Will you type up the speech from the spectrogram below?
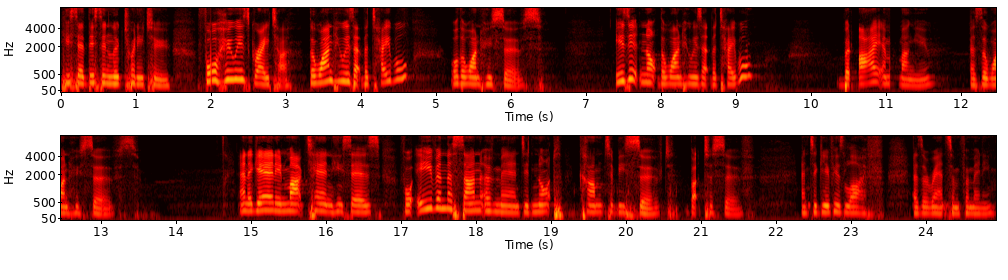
he said this in Luke 22 For who is greater, the one who is at the table or the one who serves? Is it not the one who is at the table? But I am among you as the one who serves. And again in Mark 10, he says, For even the Son of Man did not come to be served, but to serve, and to give his life as a ransom for many.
